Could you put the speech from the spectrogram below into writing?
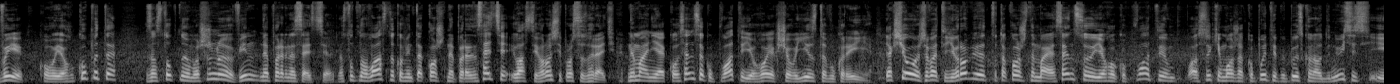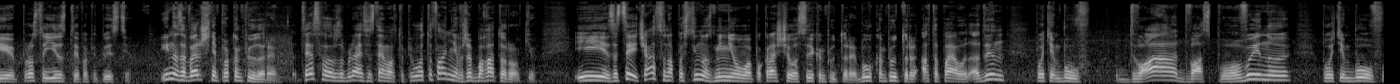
ви, коли його купите, з наступною машиною він не перенесеться. Наступним власником він також не перенесеться, і вас гроші просто згорять. Немає ніякого сенсу купувати його, якщо ви їздите в Україні. Якщо ви живете в Європі, то також немає сенсу його купувати, оскільки можна купити підписку на один місяць і просто їздити по підписці. І на завершення про комп'ютери. Tesla розробляє систему автопілотування вже багато років. І за цей час вона постійно змінювала, покращувала свої комп'ютери. Був комп'ютер Autopilot 1, потім був 2, 2,5, потім був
